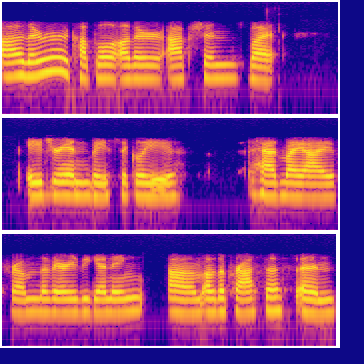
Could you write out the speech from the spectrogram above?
Uh, there were a couple other options, but Adrian basically had my eye from the very beginning um, of the process and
